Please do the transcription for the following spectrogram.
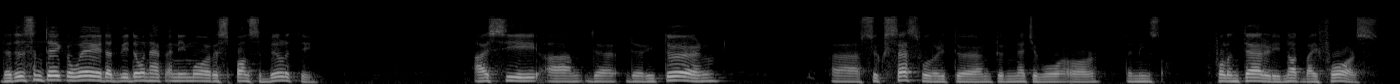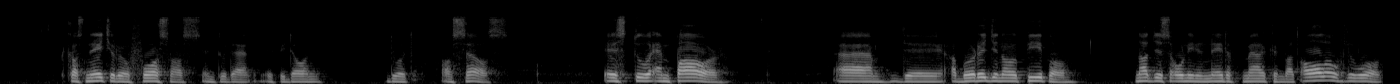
that doesn't take away that we don't have any more responsibility. I see um, the, the return, uh, successful return to the natural or that means voluntarily, not by force, because nature will force us into that if we don't do it ourselves, is to empower um, the Aboriginal people, not just only the Native American, but all over the world,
